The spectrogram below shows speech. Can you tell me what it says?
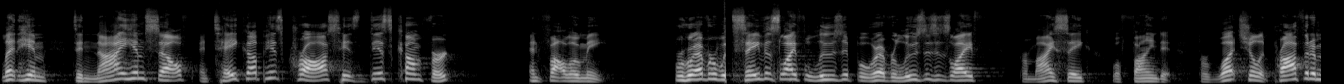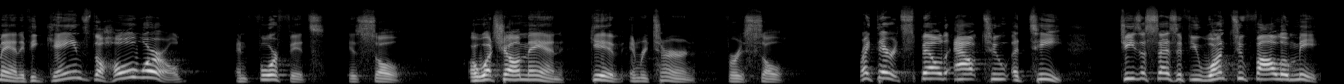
let him deny himself and take up his cross, his discomfort, and follow me. For whoever would save his life will lose it, but whoever loses his life for my sake will find it. For what shall it profit a man if he gains the whole world and forfeits his soul? Or what shall a man give in return for his soul? Right there, it's spelled out to a T. Jesus says, if you want to follow me,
